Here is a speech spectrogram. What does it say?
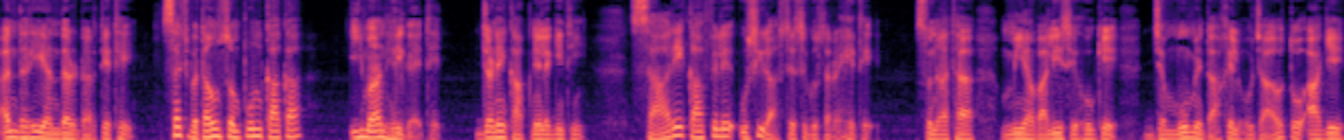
अंदर ही अंदर डरते थे। सच बताऊँ, संपूर्ण काका ईमान हिल गए थे। जड़ें कांपने लगी थीं। सारे काफिले उसी रास्ते से गुजर रहे थे। सुना था, मियाँ वाली से होके जम्मू में दाखिल हो जाओ तो आगे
